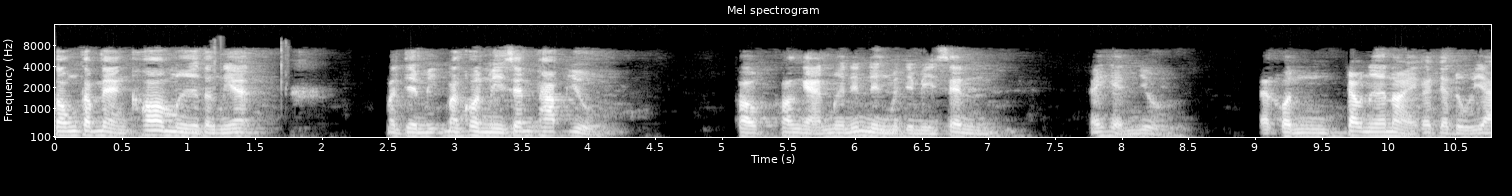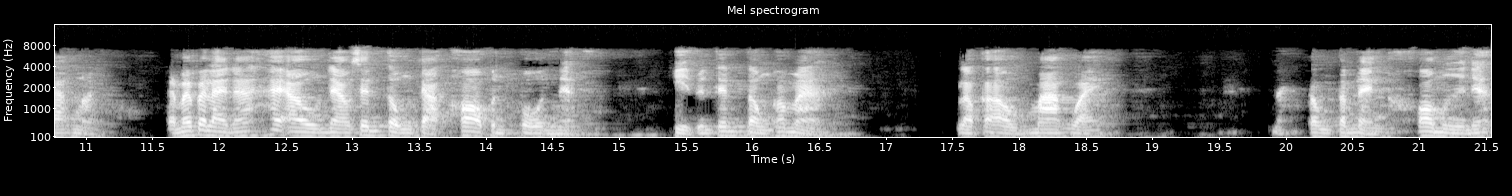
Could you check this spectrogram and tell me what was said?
ตรงตำแหน่งข้อมือตรงเนี้ย มันจะมีบางคนมีเส้นพับอยู่พอพอแหงนมือนิดนึงมันจะมีเส้นให้เห็นอยู่ แต่คนเจ้าเนื้อหน่อยก็จะดูยากหน่อย แต่ไม่เป็นไรนะ ให้เอาแนวเส้นตรงจากข้อโปนๆเนี่ย ขีดเป็นเส้นตรงเข้ามา เราก็เอามาร์กไว้นะตรงตำแหน่งข้อมือเนี้ย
